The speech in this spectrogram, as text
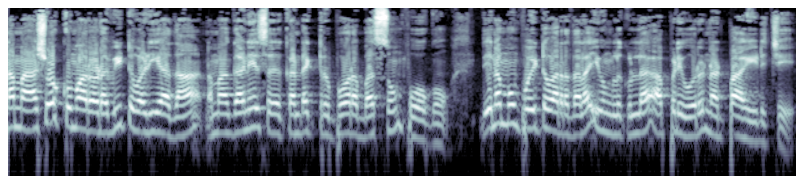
நம்ம அசோக் குமாரோட வீட்டு வழியாக தான் நம்ம கணேஷ் கண்டக்டர் போகிற பஸ்ஸும் போகும். தினமும் போயிட்டு வர்றதால இவங்களுக்குள்ள அப்படி ஒரு நட்பாகிடுச்சு.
